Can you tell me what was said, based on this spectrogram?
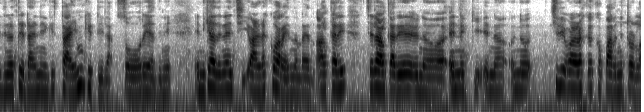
ഇതിനകത്ത് ഇടാൻ എനിക്ക് ടൈം കിട്ടിയില്ല. സോറി അതിന്. എനിക്ക് അതിനെ വഴക്ക് പറയുന്നുണ്ടായിരുന്നു. ആൾക്കാർ ചില ആൾക്കാർ എന്നാ എന്നെ ഒന്ന് ഇച്ചിരി വഴക്കൊക്കെ പറഞ്ഞിട്ടുള്ള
